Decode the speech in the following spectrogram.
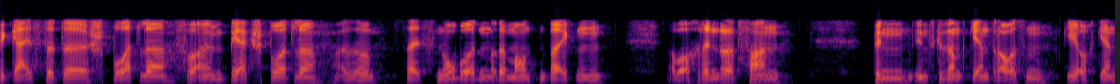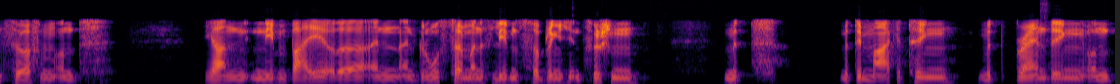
begeisterter Sportler, vor allem Bergsportler, also sei es Snowboarden oder Mountainbiken, aber auch Rennradfahren. Bin insgesamt gern draußen, gehe auch gern surfen und ja, nebenbei oder ein, ein Großteil meines Lebens verbringe ich inzwischen mit, mit dem Marketing, mit Branding und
